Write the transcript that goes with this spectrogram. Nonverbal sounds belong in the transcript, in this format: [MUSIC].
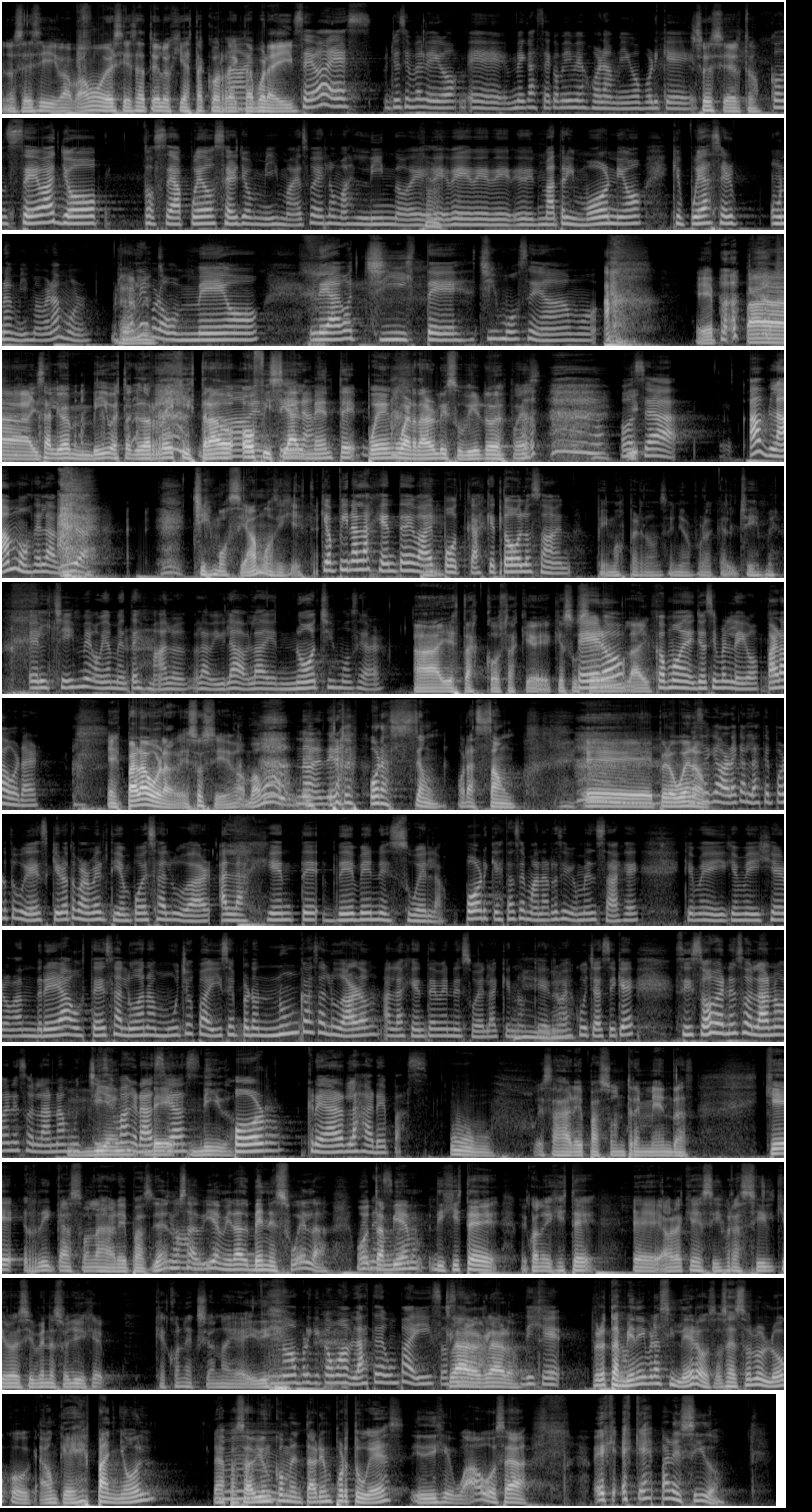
No sé si... va- Vamos a ver si esa teología está correcta Ay, por ahí. Seba es, yo siempre le digo, eh, me casé con mi mejor amigo porque Eso es cierto. con Seba yo, o sea, puedo ser yo misma. Eso es lo más lindo de, Hmm. de- de- de- de- del matrimonio, que pueda ser una misma, ¿verdad, amor? Yo le Realmente. bromeo, le hago chistes, chismoseamos. [LAUGHS] Epa, ahí salió en vivo, esto quedó registrado [LAUGHS] No, mentira. oficialmente. Pueden guardarlo y subirlo después. [LAUGHS] o Y- sea, hablamos de la vida. Chismoseamos, dijiste. ¿Qué opina la gente de Vibe Sí. Podcast? Que todos lo saben. Pedimos perdón, señor, por acá el chisme. El chisme obviamente es malo. La Biblia habla de no chismosear. Hay estas cosas que, que suceden Pero, en live. como yo siempre le digo, para orar. Es para orar, eso sí. Vamos, [LAUGHS] No, es- esto es oración, oración. Eh, pero bueno, Pasa que ahora que hablaste portugués, quiero tomarme el tiempo de saludar a la gente de Venezuela. Porque esta semana recibí un mensaje que me, que me dijeron, Andrea, ustedes saludan a muchos países, pero nunca saludaron a la gente de Venezuela que nos, que nos escucha. Así que si sos venezolano o venezolana, muchísimas gracias por crear las arepas. Uf, esas arepas son tremendas. Qué ricas son las arepas. Yo Yo no sabía, mira, Venezuela. Bueno, también Venezuela. dijiste, cuando dijiste, eh, ahora que decís Brasil, quiero decir Venezuela, yo dije, ¿qué conexión hay ahí? Dije, No, porque como hablaste de un país, o Claro, sea, claro. dije, Pero también hay brasileros, o sea, eso es lo loco. Aunque es español, la pasada vi un Mm. comentario en portugués y dije, wow, o sea, es que es, que es parecido.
